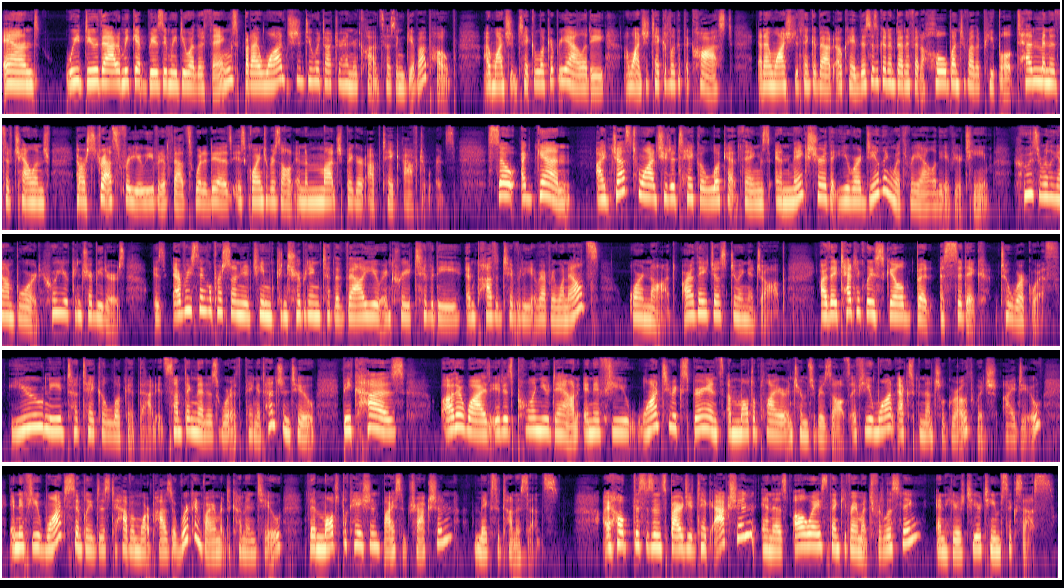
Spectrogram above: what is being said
And we do that and we get busy and we do other things, but I want you to do what Dr. Henry Cloud says and give up hope. I want you to take a look at reality. I want you to take a look at the cost. And I want you to think about, okay, this is going to benefit a whole bunch of other people. 10 minutes of challenge or stress for you, even if that's what it is, is going to result in a much bigger uptake afterwards. So again, I just want you to take a look at things and make sure that you are dealing with reality of your team. Who's really on board? Who are your contributors? Is every single person on your team contributing to the value and creativity and positivity of everyone else or not? Are they just doing a job? Are they technically skilled but acidic to work with? You need to take a look at that. It's something that is worth paying attention to because Otherwise, it is pulling you down. And if you want to experience a multiplier in terms of results, if you want exponential growth, which I do, and if you want simply just to have a more positive work environment to come into, then multiplication by subtraction makes a ton of sense. I hope this has inspired you to take action. And as always, thank you very much for listening. And here's to your team's success.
